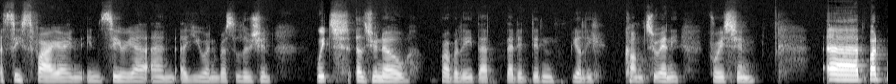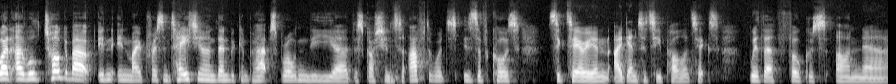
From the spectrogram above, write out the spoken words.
a, ceasefire in, in Syria and a UN resolution, which, as you know, probably that, that it didn't really come to any fruition. Uh, but what I will talk about in, in my presentation, and then we can perhaps broaden the uh, discussions afterwards, is of course sectarian identity politics with a focus on, uh,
